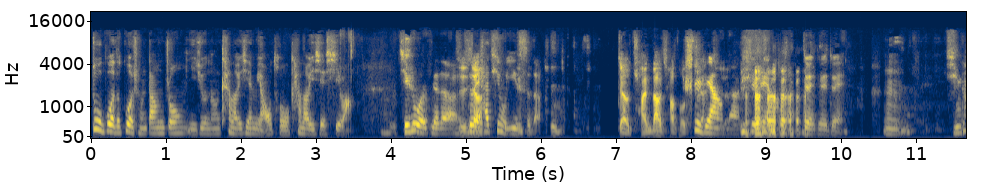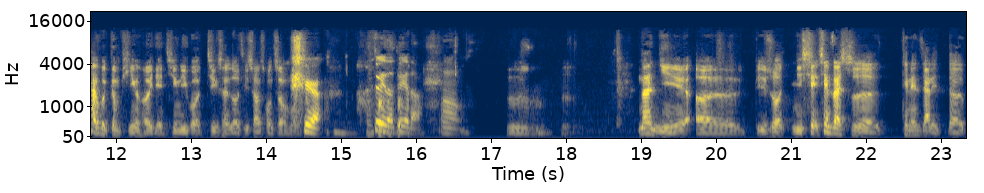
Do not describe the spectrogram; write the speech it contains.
度过的过程当中，你就能看到一些苗头，看到一些希望。其实我觉得对，还挺有意思的。叫船到桥头自是这样的，是这样的。对对对，嗯，心态会更平和一点。经历过精神肉体双重折磨，是对的，对的。嗯嗯嗯，那你呃，比如说你现现在是。天天在家里的，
